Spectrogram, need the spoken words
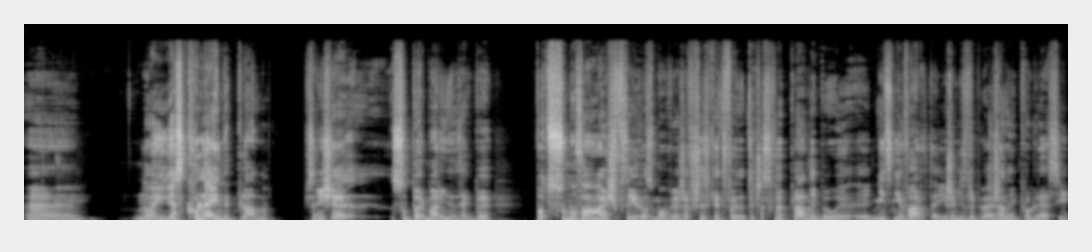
E, no i jest kolejny plan. W sensie super Marinette, jakby podsumowałaś w tej rozmowie, że wszystkie twoje dotychczasowe plany były e, nic nie warte i że nie zrobiłaś żadnej progresji,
